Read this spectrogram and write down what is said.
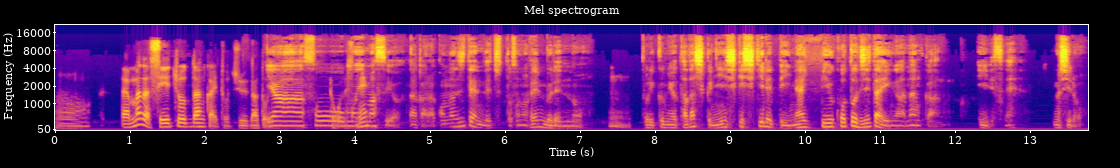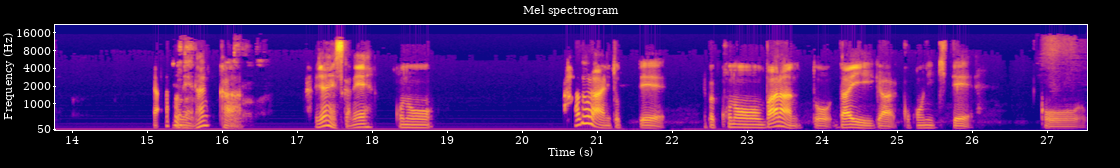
うん。まだ成長段階途中だと。いやー、そう思いますよ。だからこの時点でちょっとそのフェンブレンのうん。取り組みを正しく認識しきれていないっていうこと自体がなんかいいですね。むしろ。ああとね、なんか、あれじゃないですかね。この、ハドラーにとって、ぱこのバランとダイがここに来て、こ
